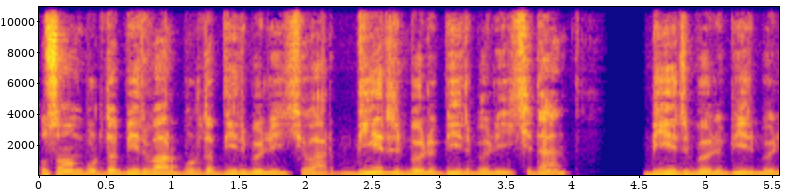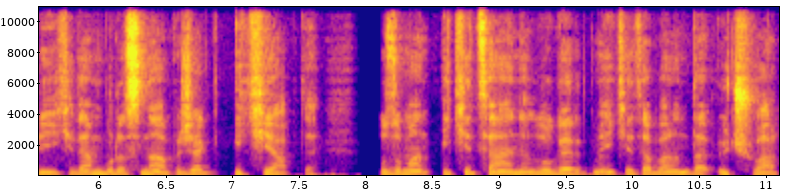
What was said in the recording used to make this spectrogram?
O zaman burada 1 var, burada 1 bölü 2 var. 1 bölü 1 bölü 2'den 1 bölü 1 bölü 2'den burası ne yapacak? 2 yaptı. O zaman 2 tane logaritma 2 tabanında 3 var.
